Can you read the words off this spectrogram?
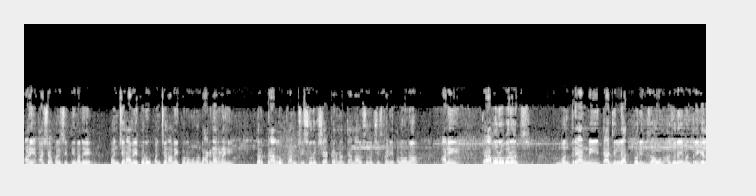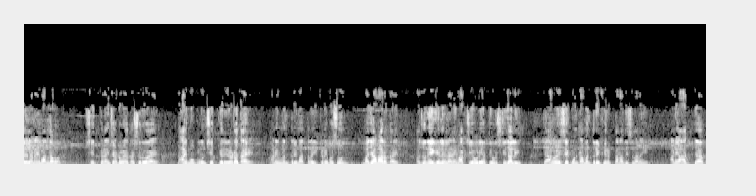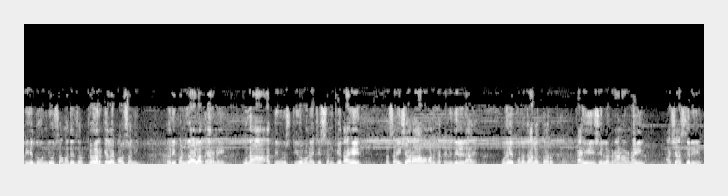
आणि अशा परिस्थितीमध्ये पंचनामे करू पंचनामे करू म्हणून भागणार नाही तर त्या लोकांची सुरक्षा करणं त्यांना सुरक्षित स्थळी हलवणं आणि त्याबरोबरच मंत्र्यांनी त्या जिल्ह्यात त्वरित जाऊन अजूनही मंत्री गेलेला नाही बांधावर शेतकऱ्यांच्या डोळ्यात अश्रू आहे धाय मोकलून शेतकरी रडत आहे. आणि मंत्री मात्र इकडे बसून मजा मारत आहेत. अजूनही गेलेला नाही. मागची एवढी अतिवृष्टी झाली त्यावेळेसही कोणता मंत्री फिरकताना दिसला नाही. आणि अद्याप हे दोन दिवसामध्ये जर कहर केलाय पावसाने तरी पण जायला तयार नाही. पुन्हा अतिवृष्टी होण्याचे संकेत आहेत तसा इशारा हवामान खात्याने दिलेला आहे. पुढे पुन्हा झालं तर काहीही शिल्लक राहणार नाही. अशा स्त्री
